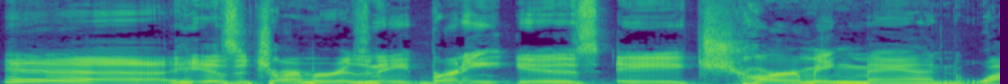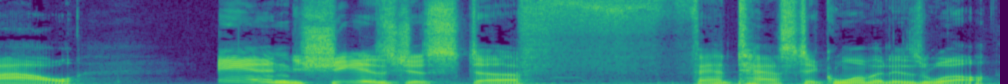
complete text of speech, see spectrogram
yeah, he is a charmer, isn't he? Bernie is a charming man. Wow. And she is just a f- fantastic woman as well.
